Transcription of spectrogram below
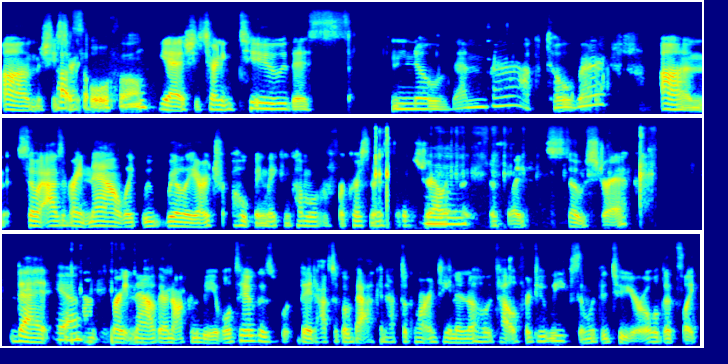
Um, she's That's turning, awful. yeah, she's turning two this November, October. Um, so as of right now, like we really are tr- hoping they can come over for Christmas. But Australia Mhm. is just like so strict that Yeah. right now they're not going to be able to because they'd have to go back and have to quarantine in a hotel for two weeks. And with a two-year-old, that's like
